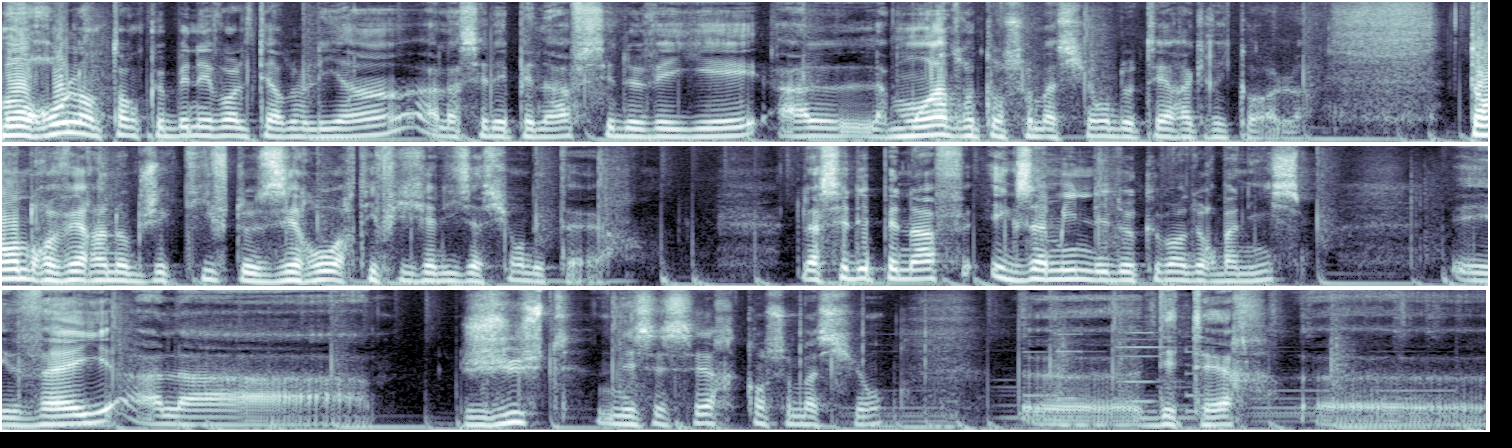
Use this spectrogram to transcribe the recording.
Mon rôle en tant que bénévole terre de lien à la CDPNAF, c'est de veiller à la moindre consommation de terres agricoles, tendre vers un objectif de zéro artificialisation des terres. La CDPNAF examine les documents d'urbanisme et veille à la juste, nécessaire consommation euh, des terres euh,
